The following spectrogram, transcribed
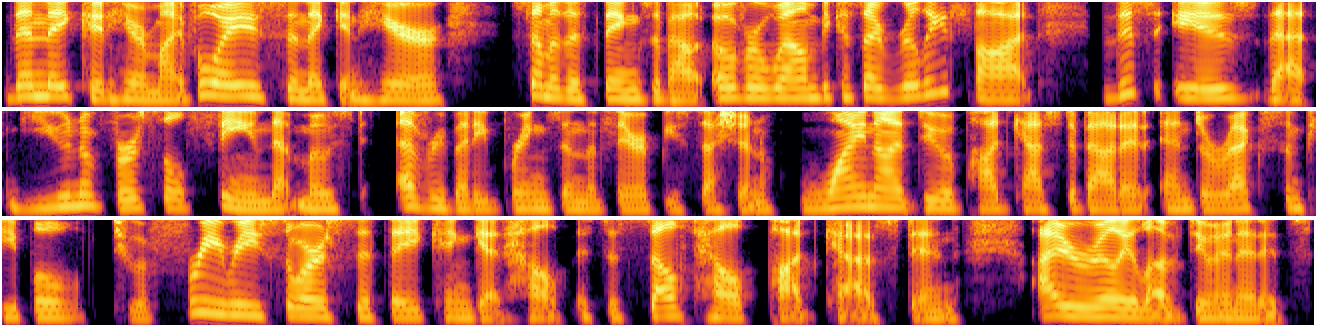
then they could hear my voice and they can hear some of the things about overwhelm because I really thought this is that universal theme that most everybody brings in the therapy session. Why not do a podcast about it and direct some people to a free resource that they can get help? It's a self-help podcast and I really love doing it. It's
